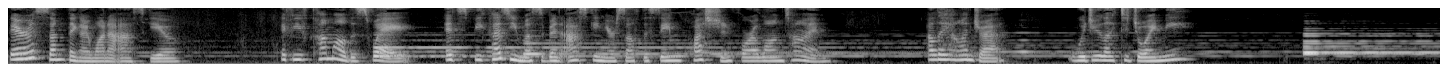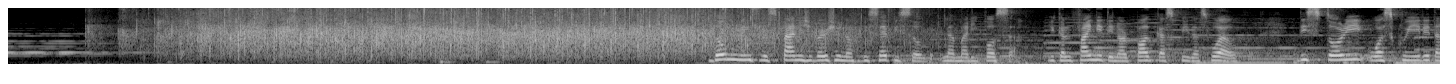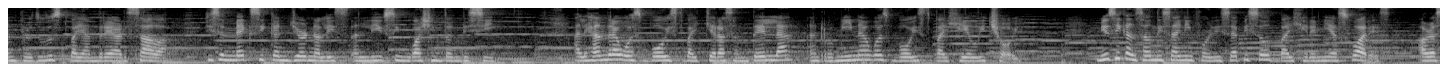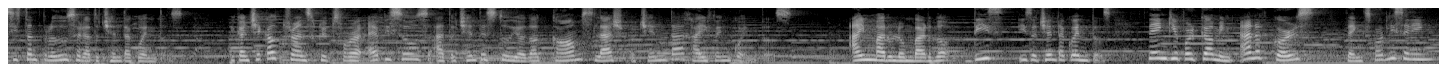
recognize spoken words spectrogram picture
There is something I want to ask you. If you've come all this way, it's because you must have been asking yourself the same question for a long time. Alejandra, would you like to join me? Don't miss the Spanish version of this episode, La Mariposa. You can find it in our podcast feed as well. This story was created and produced by Andrea Arzaba. She's a Mexican journalist and lives in Washington, D.C. Alejandra was voiced by Kiera Santella, and Romina was voiced by Haley Choi. Music and sound designing for this episode by Jeremias Suarez, our assistant producer at Ochenta Cuentos. You can check out transcripts for our episodes at ochentastudio.com slash ochenta-cuentos. I'm Maru Lombardo, this is Ochenta Cuentos. Thank you for coming, and of course, thanks for listening.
